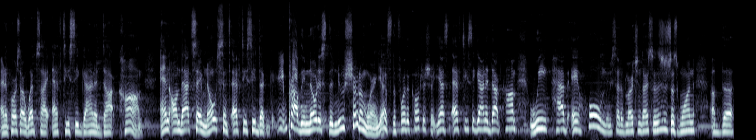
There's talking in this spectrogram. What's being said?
and of course our website ftcguyana.com and on that same note since ftc you probably noticed the new shirt i'm wearing. Yes the for the culture shirt. Yes ftcguyana.com we have a whole new set of merchandise. So this is just one of the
